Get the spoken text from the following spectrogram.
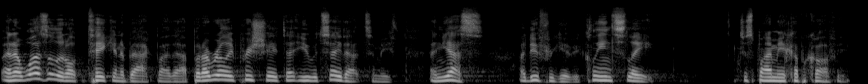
and I was a little taken aback by that. But I really appreciate that you would say that to me. And yes, I do forgive you. Clean slate. Just buy me a cup of coffee.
